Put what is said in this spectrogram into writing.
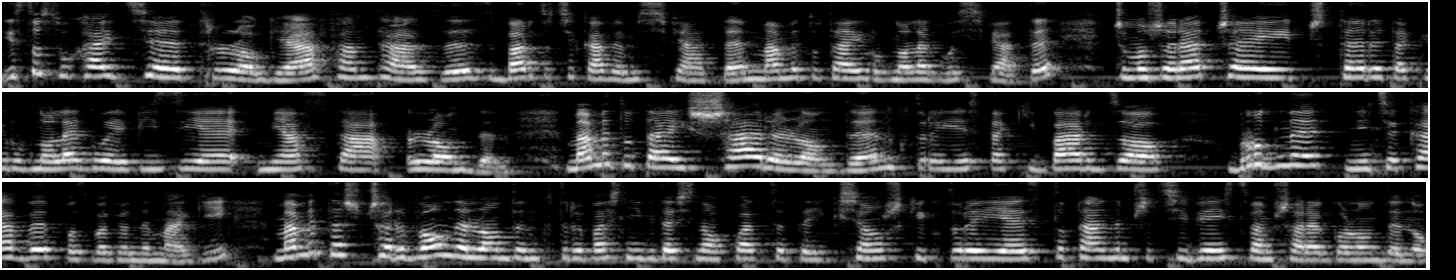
Jest to, słuchajcie, trylogia fantazy z bardzo ciekawym światem. Mamy tutaj równoległe światy, czy może raczej cztery takie równoległe wizje miasta Londyn. Mamy tutaj szary Londyn, który jest taki bardzo brudny, nieciekawy, pozbawiony magii. Mamy też czerwony Londyn, który właśnie widać na okładce tej książki, który jest totalnym przeciwieństwem szarego Londynu.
